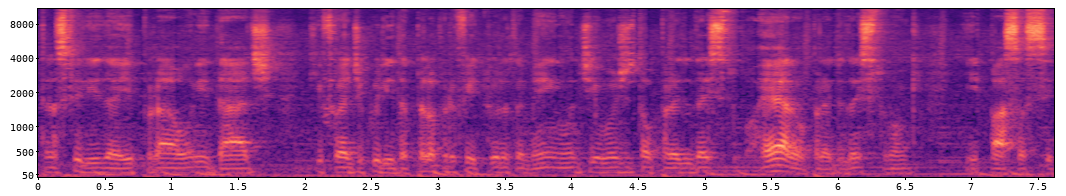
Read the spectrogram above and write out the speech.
transferida aí para a unidade que foi adquirida pela prefeitura também, onde hoje está o prédio da Strong, era o prédio da Strong e passa a ser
